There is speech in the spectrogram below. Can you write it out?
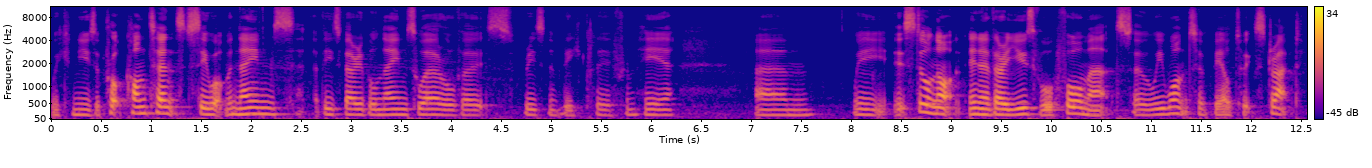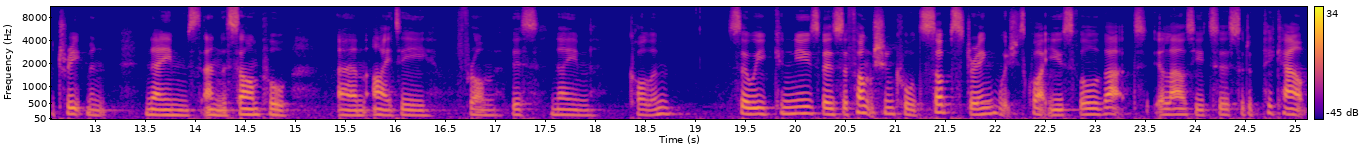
We can use a proc contents to see what the names, these variable names were, although it's reasonably clear from here. Um, we, it's still not in a very usable format, so we want to be able to extract the treatment names and the sample um, ID from this name column. So we can use, there's a function called substring, which is quite useful. That allows you to sort of pick out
